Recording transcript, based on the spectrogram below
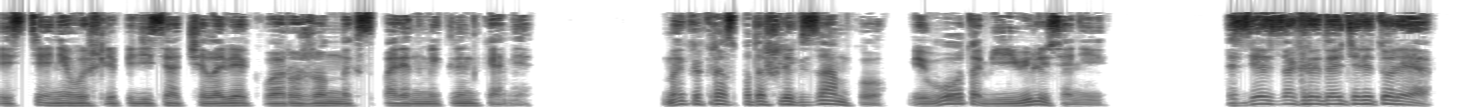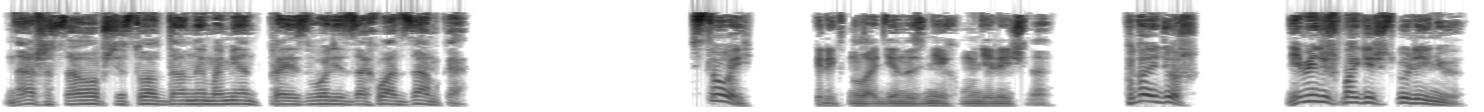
Из тени вышли 50 человек, вооруженных спаренными клинками. Мы как раз подошли к замку, и вот объявились они. «Здесь закрытая территория. Наше сообщество в данный момент производит захват замка». «Стой!» — крикнул один из них мне лично. «Куда идешь? Не видишь магическую линию?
